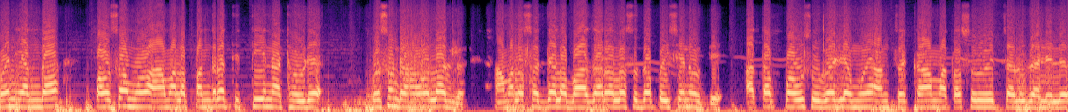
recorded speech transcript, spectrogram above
पण यंदा पावसामुळं आम्हाला पंधरा ते तीन आठवड्या बसून राहावं लागलं. आम्हाला सध्याला बाजाराला सुद्धा पैसे नव्हते. आता पाऊस उघडल्यामुळे आमचं काम आता सुरळीत चालू झालेलं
